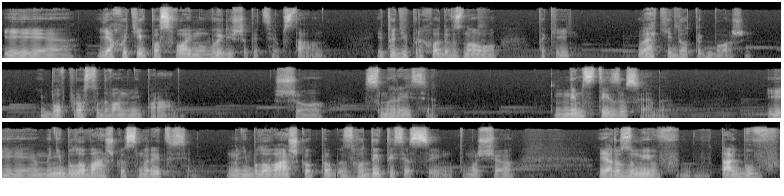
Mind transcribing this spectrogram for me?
і я хотів по-своєму вирішити ці обставини. І тоді приходив знову такий легкий дотик Божий. І Бог просто давав мені пораду, що смирися, не мсти за себе. І мені було важко смиритися. Мені було важко згодитися з цим, тому що я розумів, так був,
